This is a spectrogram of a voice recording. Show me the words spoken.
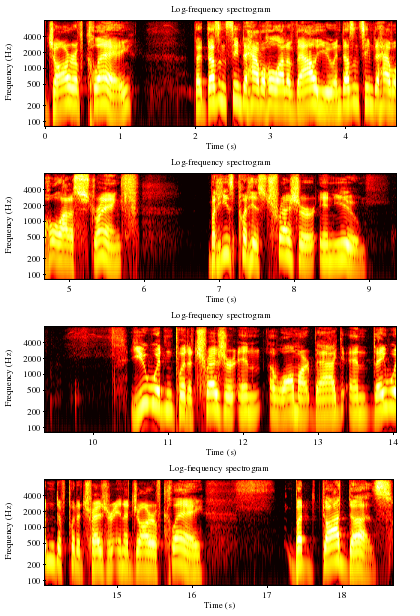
jar of clay that doesn't seem to have a whole lot of value and doesn't seem to have a whole lot of strength, but he's put his treasure in you. You wouldn't put a treasure in a Walmart bag, and they wouldn't have put a treasure in a jar of clay, but God does.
